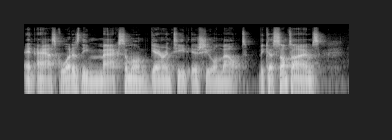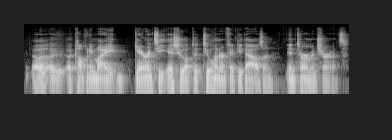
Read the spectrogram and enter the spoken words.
and ask what is the maximum guaranteed issue amount? Because sometimes a, a company might guarantee issue up to 250,000 in term insurance.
